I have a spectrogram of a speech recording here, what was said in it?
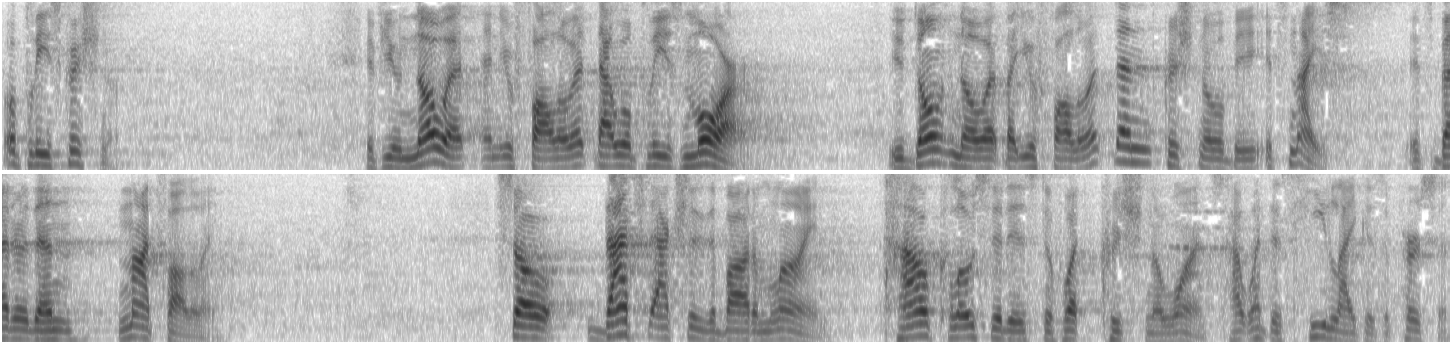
will please Krishna. If you know it and you follow it, that will please more you don't know it, but you follow it, then Krishna will be, it's nice. It's better than not following. So that's actually the bottom line. How close it is to what Krishna wants. How, what does he like as a person?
